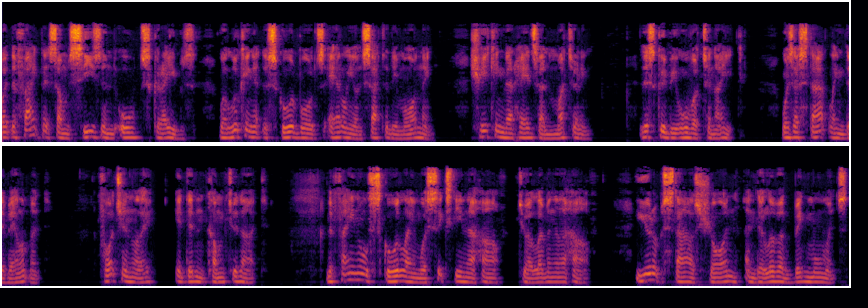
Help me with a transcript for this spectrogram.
but the fact that some seasoned old scribes were looking at the scoreboards early on Saturday morning, shaking their heads and muttering, "This could be over tonight," was a startling development. Fortunately, it didn't come to that. The final scoreline was sixteen and a half to eleven and a half. Europe's stars shone and delivered big moments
